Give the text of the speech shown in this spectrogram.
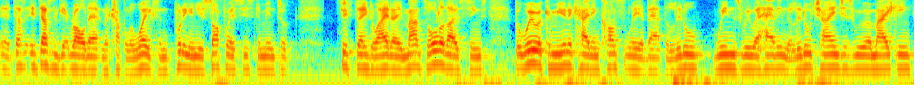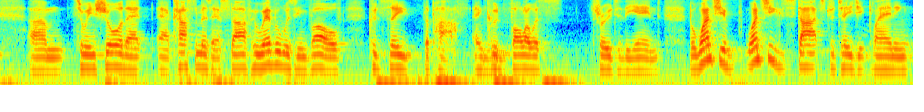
it doesn't, it doesn't get rolled out in a couple of weeks, and putting a new software system in took 15 to 18 months, all of those things. But we were communicating constantly about the little wins we were having, the little changes we were making um, to ensure that our customers, our staff, whoever was involved, could see the path and mm. could follow us through to the end. But once you once you start strategic planning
